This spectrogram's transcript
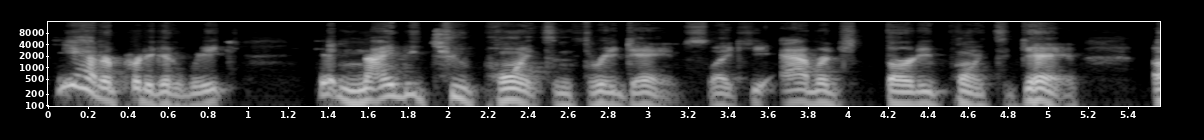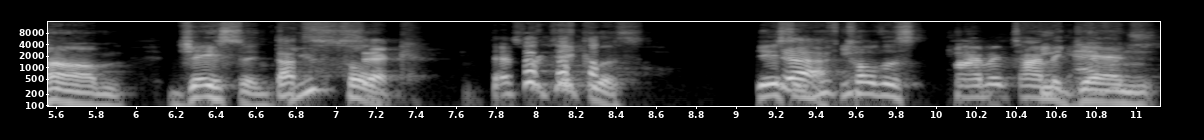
he had a pretty good week. He had 92 points in three games. Like he averaged 30 points a game. Um, Jason, that's told, sick. That's ridiculous. Jason, yeah. you've told us time and time he again. Averaged,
